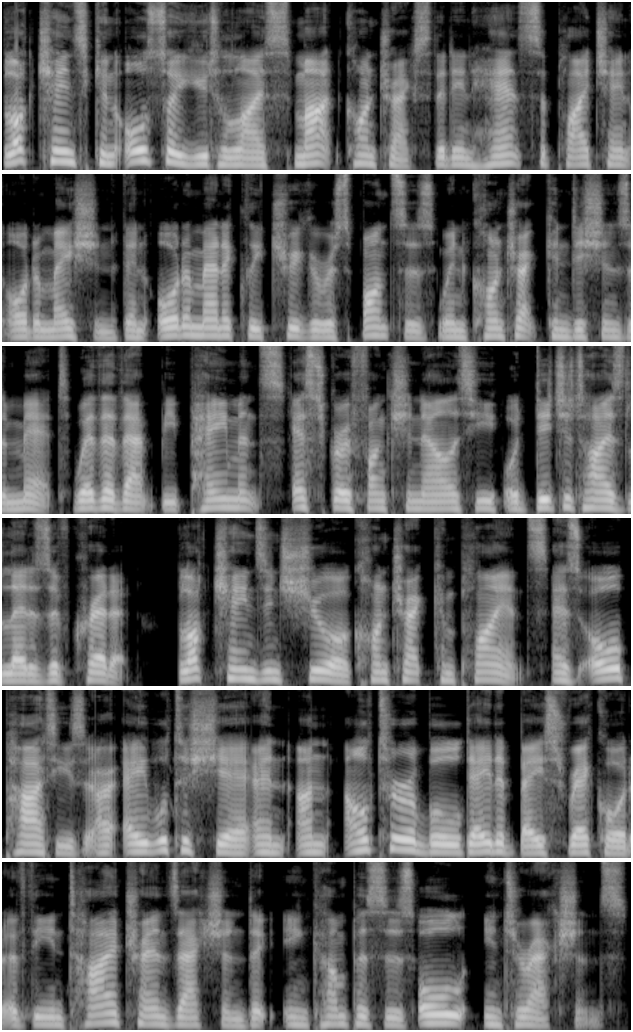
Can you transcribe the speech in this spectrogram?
Blockchains can also utilize smart contracts that enhance supply chain automation, then automatically trigger responses when contract conditions are met, whether that be payments, escrow functionality, or digitized letters of credit. Blockchains ensure contract compliance as all parties are able to share an unalterable database record of the entire transaction that encompasses all interactions.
